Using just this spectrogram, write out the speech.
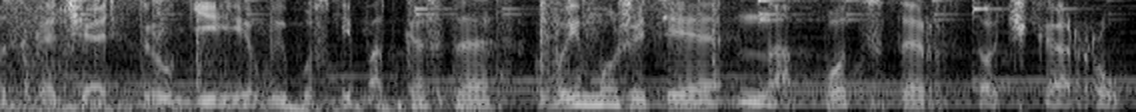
Скачать другие выпуски подкаста вы можете на podster.ru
